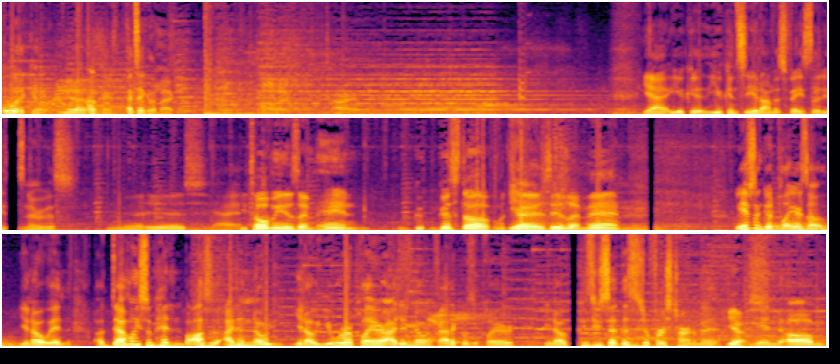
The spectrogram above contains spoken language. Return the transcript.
it would have killed. Yeah. Okay, I take that back. All right. Yeah, you could you can see it on his face that he's nervous. Yeah, he is. Yeah. He told me he was like, man, good, good stuff with Yeah. Chez. He was like, man, Mm. We have some good players though, you know, and uh, definitely some hidden bosses. I didn't know, you know, you were a player. I didn't know Emphatic was a player, you know, because you said this is your first tournament. yes. and um,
